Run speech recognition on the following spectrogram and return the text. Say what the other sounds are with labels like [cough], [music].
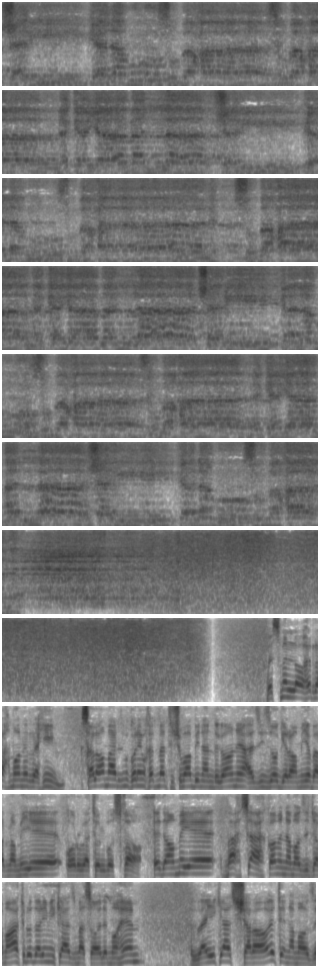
شريك له سبحان سبحانك يا بسم الله الرحمن الرحیم سلام عرض می‌کنیم خدمت شما بینندگان عزیز و گرامی برنامه عروت البسقا ادامه بحث احکام نماز جماعت رو داریم یکی از مسائل مهم و یکی از شرایط نماز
